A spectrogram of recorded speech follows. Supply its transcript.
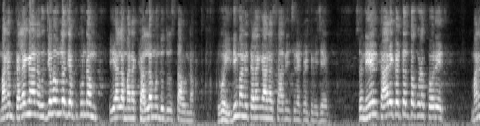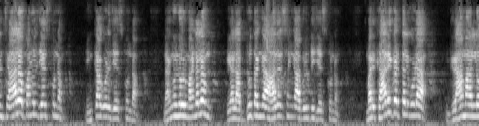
మనం తెలంగాణ ఉద్యమంలో చెప్పుకున్నాం. ఇవాళ మన కళ్ళ ముందు చూస్తా ఉన్నాం. ఇగో ఇది మన తెలంగాణ సాధించినటువంటి విజయం. సో నేను కార్యకర్తలతో కూడా కోరేది మనం చాలా పనులు చేసుకున్నాం ఇంకా కూడా చేసుకుందాం. నంగునూరు మండలం ఇవాళ అద్భుతంగా ఆదర్శంగా అభివృద్ధి చేసుకున్నాం. మరి కార్యకర్తలు కూడా గ్రామాల్లో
